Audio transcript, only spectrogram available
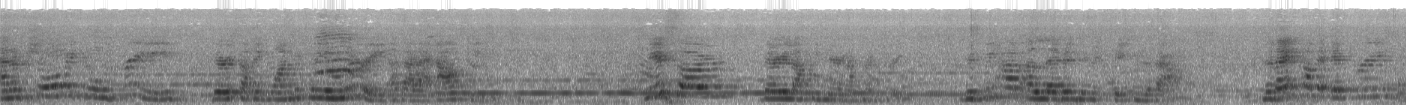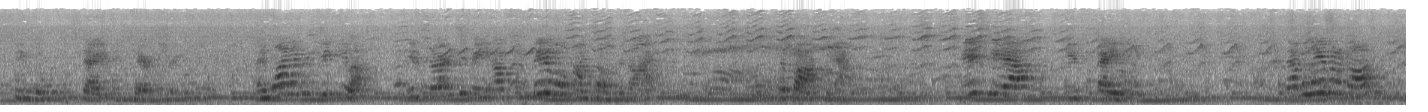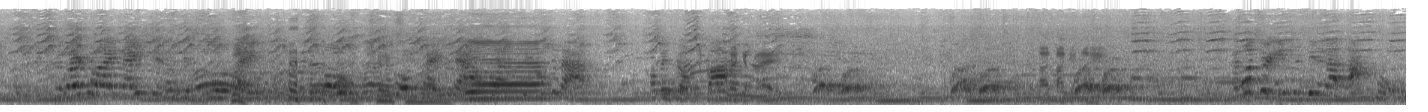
And I'm sure we can all agree there is something wonderfully alluring about our owl species. We are so very lucky here in our country because we have 11 different species of owls. Now they cover every single state and territory. And one in particular is known to be a formidable hunter of the night, the barking owl. This here is Bailey. Now believe it or not, the localization of this small face, this small, small face owl, Yeah. sounds similar to that of a dog ตั้ง barking. แต่ตั้งแต่ And what's so interesting about that call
